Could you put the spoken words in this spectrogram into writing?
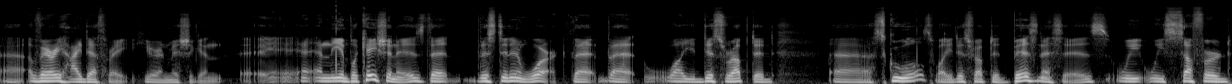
uh, a very high death rate here in Michigan. And the implication is that this didn't work. That that while you disrupted uh, schools, while you disrupted businesses, we we suffered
